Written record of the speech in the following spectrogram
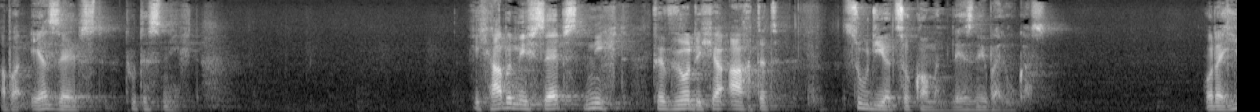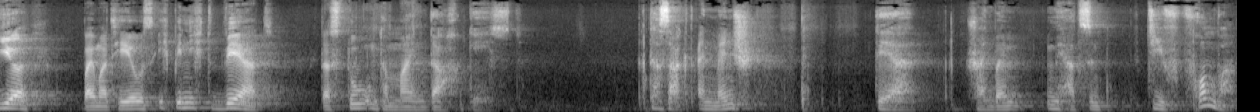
aber er selbst tut es nicht. Ich habe mich selbst nicht für würdig erachtet, zu dir zu kommen, lesen wir bei Lukas. Oder hier bei Matthäus, ich bin nicht wert, dass du unter mein Dach gehst. Das sagt ein Mensch, der scheinbar im Herzen tief fromm war.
